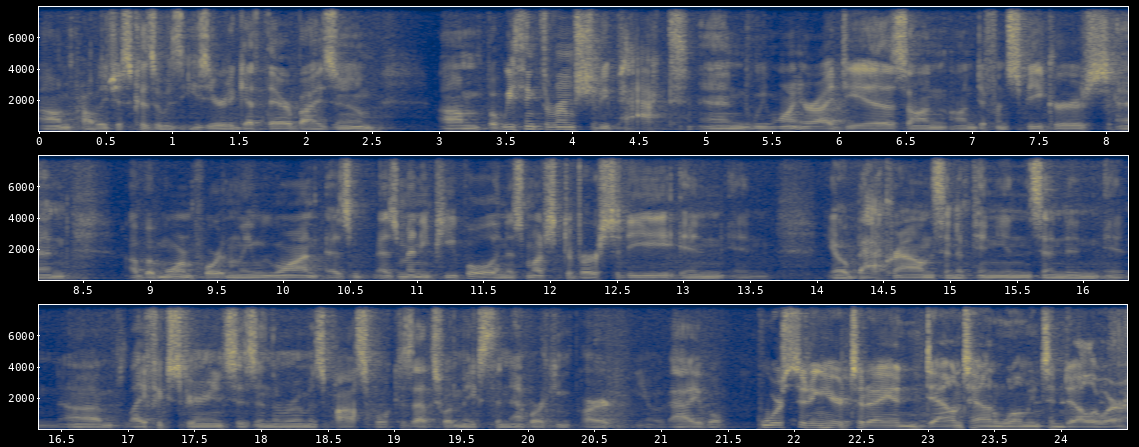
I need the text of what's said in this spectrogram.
um, probably just because it was easier to get there by Zoom. Um, but we think the room should be packed, and we want your ideas on, on different speakers. And uh, but more importantly, we want as as many people and as much diversity in in you know backgrounds and opinions and in, in um, life experiences in the room as possible, because that's what makes the networking part you know valuable. We're sitting here today in downtown Wilmington, Delaware.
